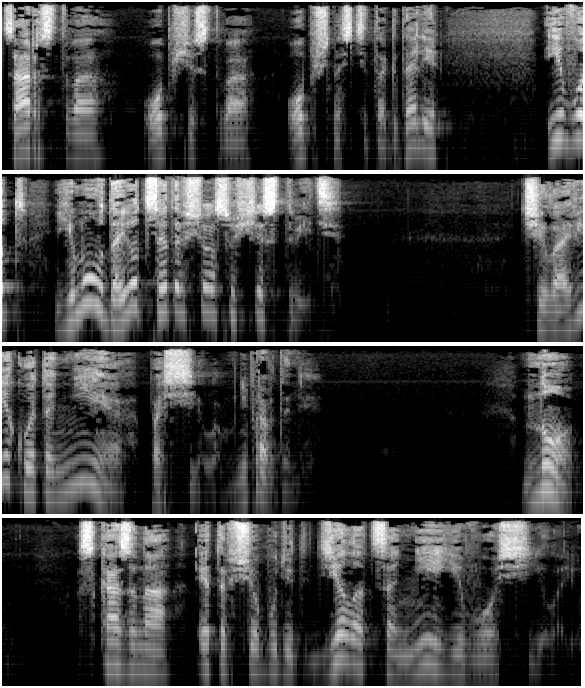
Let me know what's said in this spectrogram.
царства, общества, общность и так далее. И вот ему удается это все осуществить. Человеку это не по силам, не правда ли? Но сказано, это все будет делаться не его силою.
